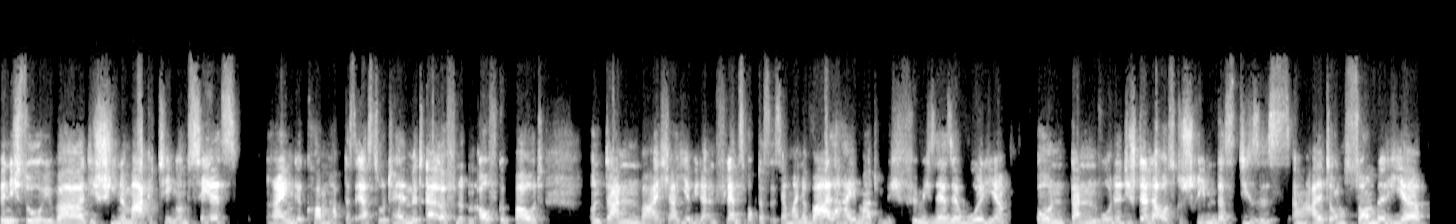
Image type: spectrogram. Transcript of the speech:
bin ich so über die Schiene Marketing und Sales reingekommen, habe das erste Hotel mit eröffnet und aufgebaut und dann war ich ja hier wieder in Flensburg. Das ist ja meine Wahlheimat und ich fühle mich sehr, sehr wohl hier. Und dann wurde die Stelle ausgeschrieben, dass dieses äh, alte Ensemble hier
